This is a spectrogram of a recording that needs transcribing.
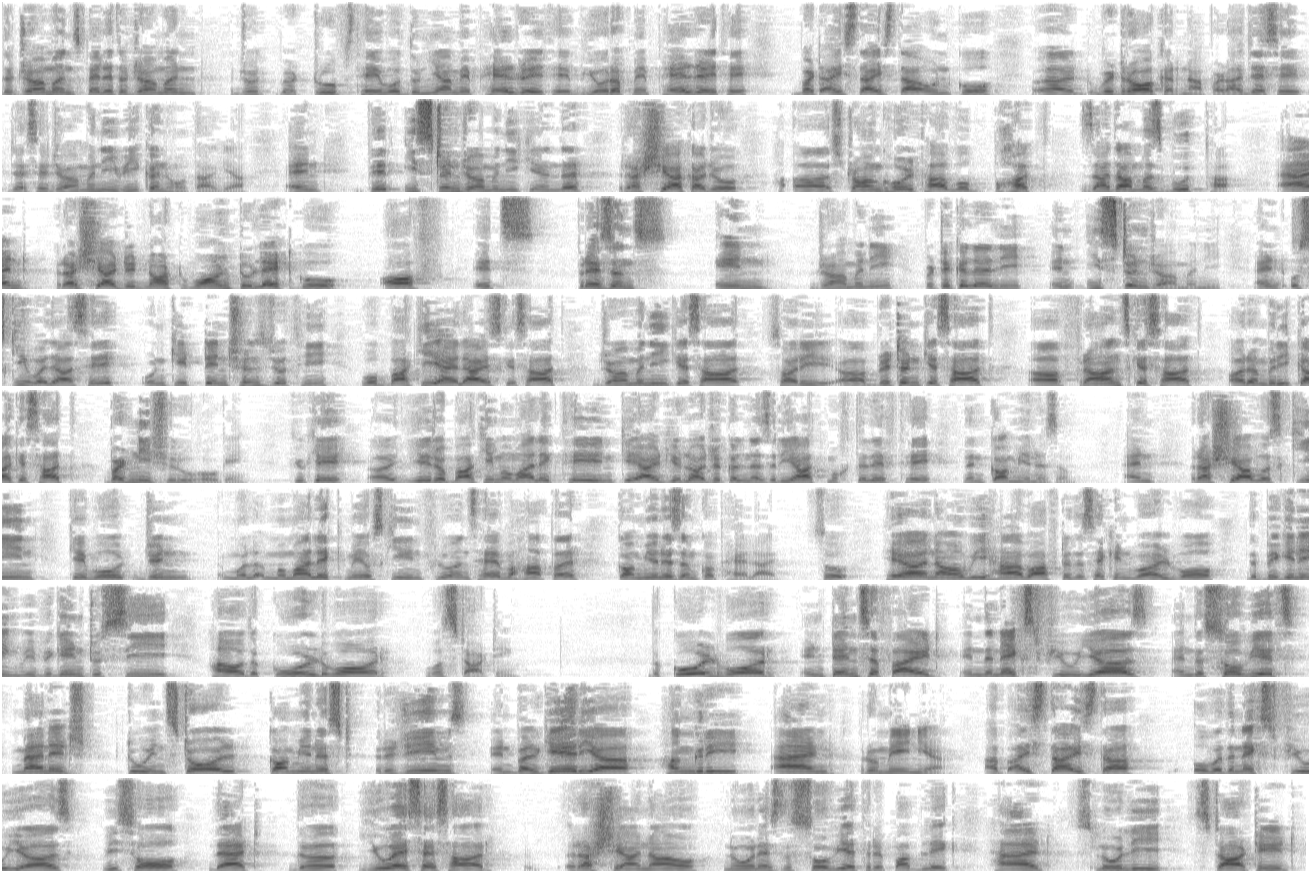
the Germans پہلے تو German جو troops تھے وہ دنیا میں پھیل رہے تھے یورپ میں پھیل رہے تھے بٹ آہستہ آہستہ ان کو وڈرا کرنا پڑا جیسے جیسے جرمنی ویکن ہوتا گیا اینڈ پھر ایسٹرن جرمنی کے اندر رشیا کا جو اسٹرانگ ہولڈ تھا وہ بہت زیادہ مضبوط تھا and Russia did not want to let go of its presence in Germany particularly in eastern Germany and اس کی وجہ سے ان کی ٹینشنس جو تھیں وہ باقی ایلائز کے ساتھ جرمنی کے ساتھ سوری برٹن کے ساتھ فرانس کے ساتھ اور امریکہ کے ساتھ بڑھنی شروع ہو گئیں کیونکہ یہ جو باقی ممالک تھے ان کے آئیڈیالوجیکل نظریات مختلف تھے then communism and Russia was keen کہ وہ جن ممالک میں اس کی انفلوئنس ہے وہاں پر کامزم کو پھیلائے so here now we have after the second world war the beginning we began to see how the cold war was starting the cold war intensified in the next few years and the Soviet managed to install communist regimes in Bulgaria Hungary and Romania اب آہستہ آئستہ over the next few years we saw that the U S S R Russia now known as the Soviet republic had slowly started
